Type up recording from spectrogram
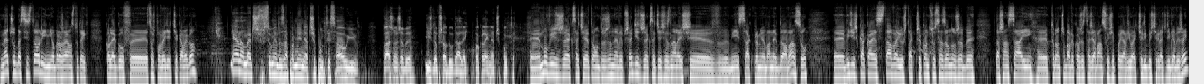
meczu bez historii, nie obrażając tutaj kolegów, e, coś powiedzieć ciekawego? Nie no, mecz w sumie do zapomnienia, trzy punkty są i ważne, żeby iść do przodu dalej po kolejne trzy punkty. E, Mówisz, że chcecie tą drużynę wyprzedzić, że chcecie się znaleźć e, w miejscach premiowanych do awansu. E, Widzisz KKS stawę już tak przy końcu sezonu, żeby ta szansa, i, którą trzeba wykorzystać awansu się pojawiła. Chcielibyście grać ligę wyżej?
